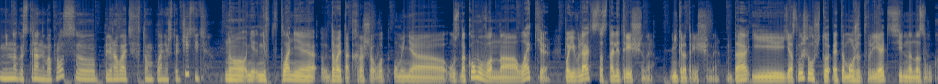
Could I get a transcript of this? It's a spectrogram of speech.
немного странный вопрос. Э, Полировать в том плане, что чистить. Но не, не в плане... Давай так, хорошо. Вот у меня у знакомого на лаке появляются стали трещины микротрещины, да, и я слышал, что это может влиять сильно на звук,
